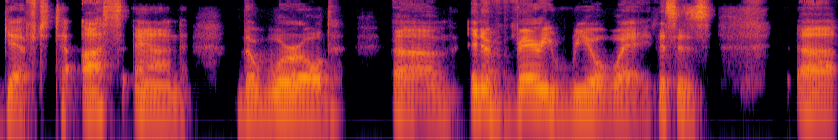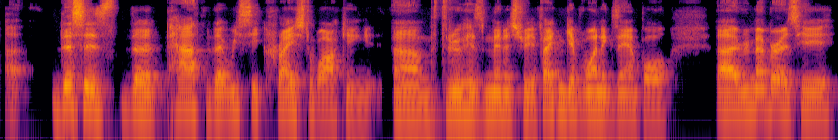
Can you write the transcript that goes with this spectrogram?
gift to us and the world um, in a very real way. This is uh, this is the path that we see Christ walking um, through his ministry. If I can give one example, uh, remember as he,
